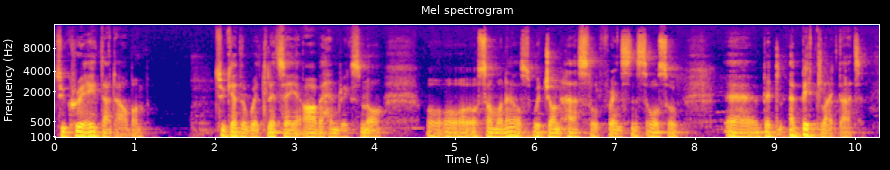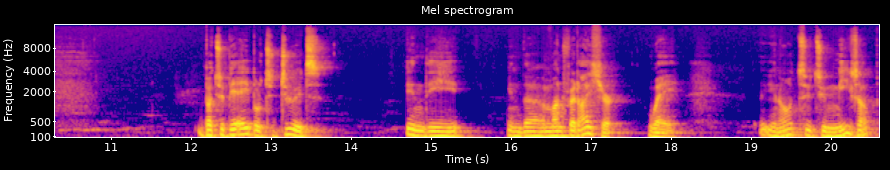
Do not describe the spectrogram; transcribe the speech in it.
to create that album together with, let's say, Arve Henriksen or, or, or, or someone else, with Jon Hassell, for instance, also uh, a bit a bit like that. But to be able to do it in the in the Manfred Eicher way, you know, to, to meet up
